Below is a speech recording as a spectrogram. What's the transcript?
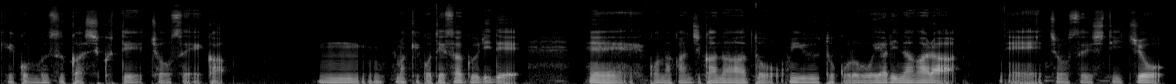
ー、結構難しくて調整が。うん、まあ、結構手探りで、えー、こんな感じかなというところをやりながら、えー、調整して一応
